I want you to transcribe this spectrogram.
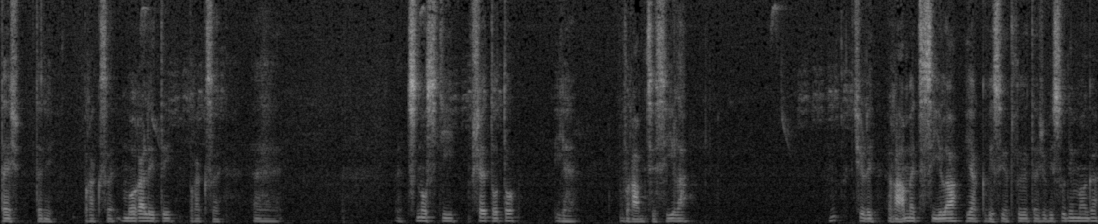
Tež tedy praxe morality, praxe eh, cností. Vše toto je v rámci síla. Hm? Čili rámec síla, jak vysvětlujete, že Visuddhimaga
